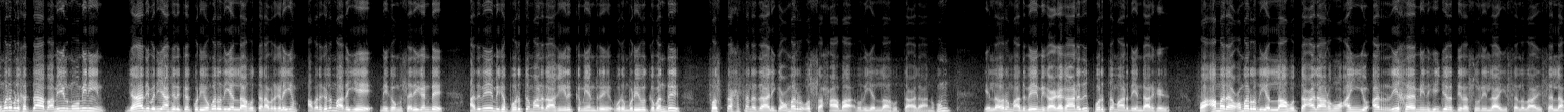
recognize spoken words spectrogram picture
உமர்புல் ஹத்தாப் அமீல் மோமினின் ஜனாதிபதியாக இருக்கக்கூடிய உமரதி அல்லாஹுத்தன் அவர்களையும் அவர்களும் அதையே மிகவும் சரிகண்டு அதுவே மிக பொருத்தமானதாக இருக்கும் என்று ஒரு முடிவுக்கு வந்து ஃபஸ்தஹசனதாலிக உமர் ஒ சஹாபா ரதி அல்லாஹு தாலானுகும் எல்லோரும் அதுவே மிக அழகானது பொருத்தமானது என்றார்கள். فأمر عمر رضي الله تعالى عنه أن يؤرخ من هجرة رسول الله صلى الله عليه وسلم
